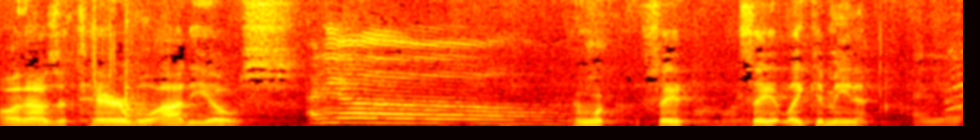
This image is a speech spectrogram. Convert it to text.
Oh, that was a terrible adios. Adios. And what, say it, say it like you mean it. Adios.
